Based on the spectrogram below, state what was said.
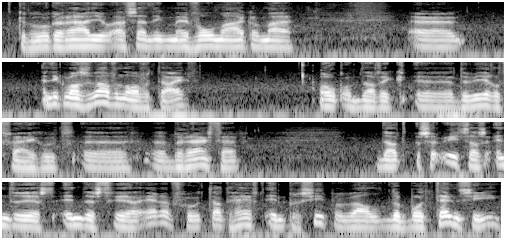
daar kunnen we ook een radio-uitzending mee volmaken, maar. Uh, en ik was er wel van overtuigd, ook omdat ik uh, de wereld vrij goed bereisd heb, dat zoiets als industrieel erfgoed, dat heeft in principe wel de potentie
